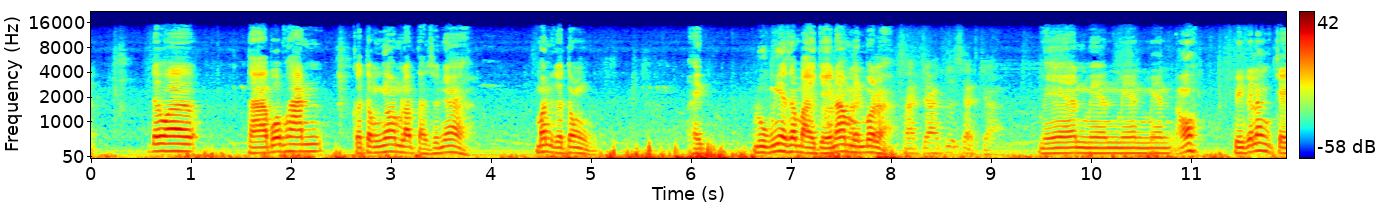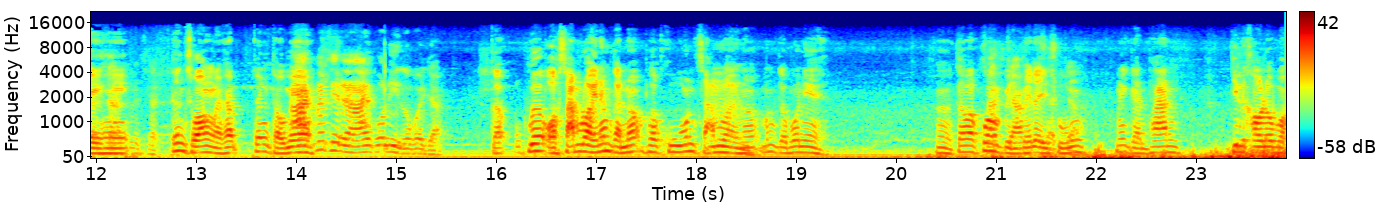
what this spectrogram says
148แต่ว่าถ้าบ่ผ่านก็ต้องยอมรับตามสัญญา มันก็ต้อง ให้ลูกเมียสบายใจนำแม่นบ่ล่ะ สัจจะคือสัจจะแม่นแม่นแม่นแม่นเอ้า เป็นกำลังใจให้คือสัจจะทั้งสองนะครับทั้งเฒ่าแม่อาจไม่ใช่หลายคนนี่ก็บ่จักก็เพื่อออก300นำกันเนาะเพื่อครูมัน300เนาะมันก็บ่แน่เออแต่ว่าความเป็นไปได้สูงในการผ่าน กินข้าวแล้วบ่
